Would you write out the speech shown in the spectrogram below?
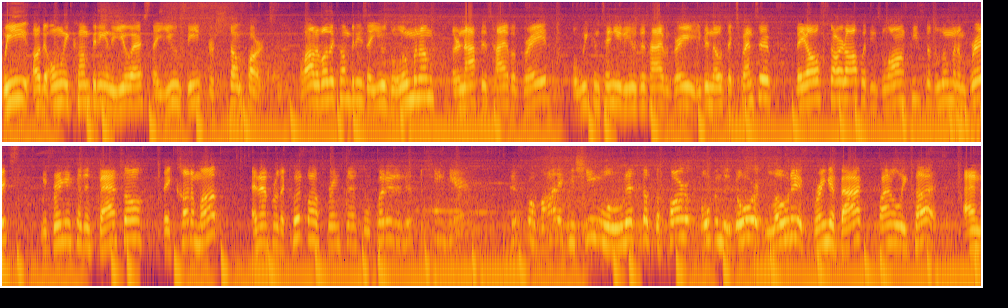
We are the only company in the US that use these for stump parts. A lot of other companies that use aluminum, they're not this high of a grade, but we continue to use this high of a grade even though it's expensive. They all start off with these long pieces of aluminum bricks. We bring it to this bandsaw, they cut them up, and then for the clip-offs, for instance, we'll put it in this machine here. This robotic machine will lift up the part, open the door, load it, bring it back, finally cut, and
